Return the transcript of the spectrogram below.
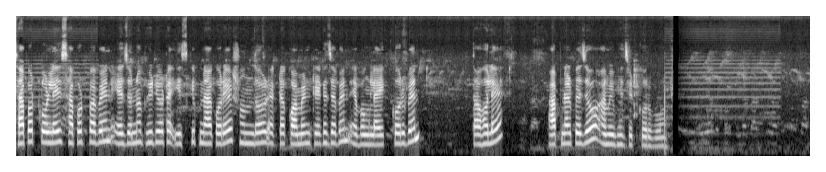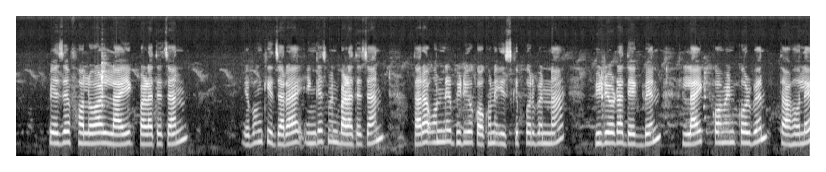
সাপোর্ট করলেই সাপোর্ট পাবেন, এজন্য ভিডিওটা স্কিপ না করে সুন্দর একটা কমেন্ট রেখে যাবেন এবং লাইক করবেন। তাহলে আপনার পেজেও আমি ভিজিট করব। পেজে ফলোয়ার, লাইক বাড়াতে চান এবং কি যারা এঙ্গেজমেন্ট বাড়াতে চান, তারা অন্যের ভিডিও কখনো স্কিপ করবেন না। ভিডিওটা দেখবেন, লাইক, কমেন্ট করবেন, তাহলে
